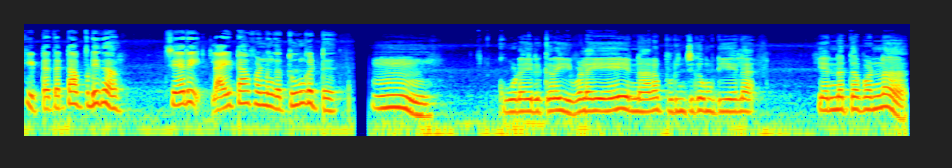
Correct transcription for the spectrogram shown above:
கிட்டத்தட்ட அப்படிதான். சரி லைட் ஆஃப் பண்ணுங்க தூங்கட்டு. ம். கூட இருக்கிற இவளையே என்னால புரிஞ்சுக்க முடியல. என்னத்த பண்ணா?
